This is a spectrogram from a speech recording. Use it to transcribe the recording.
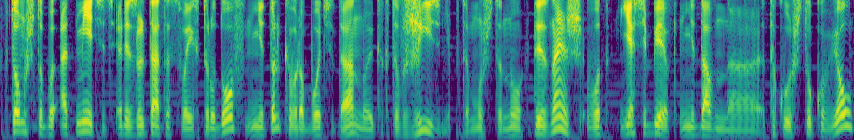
в том, чтобы отметить результаты своих трудов не только в работе, да, но и как-то в жизни, потому что, ну, ты знаешь, вот я себе недавно такую штуку ввел,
